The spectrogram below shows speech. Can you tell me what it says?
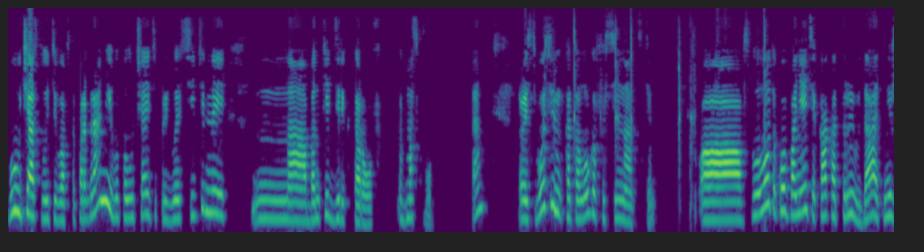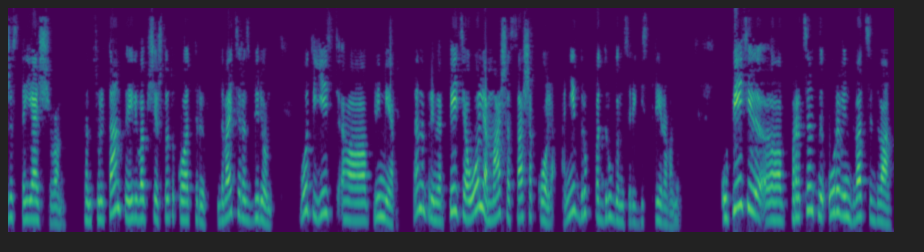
Вы участвуете в автопрограмме, и вы получаете пригласительный на банкет директоров в Москву. Да? То есть 8 каталогов из 17. А, всплыло такое понятие, как отрыв да, от нижестоящего консультанта или вообще, что такое отрыв. Давайте разберем. Вот есть а, пример. Да, например, Петя, Оля, Маша, Саша, Коля. Они друг под другом зарегистрированы. У Пети а, процентный уровень 22.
